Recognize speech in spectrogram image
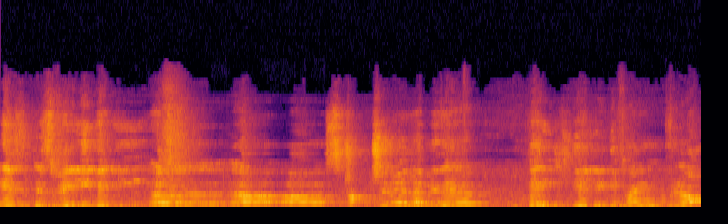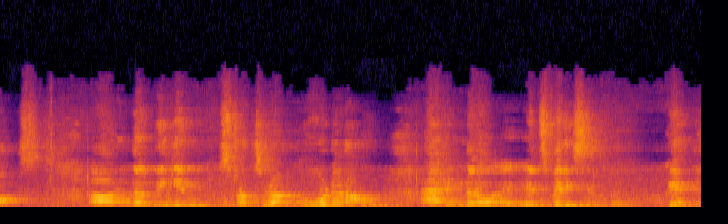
is, is really very uh, uh, uh, structural. I mean, there are very clearly defined blocks uh, that we can structure our code around, and uh, it's very simple. Okay.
